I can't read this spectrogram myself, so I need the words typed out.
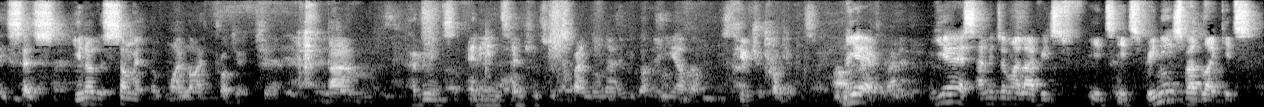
He says, you know the Summit of My Life project, yeah? Um, have you any intention to expand on that? Have you got any other future projects? Yeah, yes, I mean, of my life, it's it's it's finished, but like it's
